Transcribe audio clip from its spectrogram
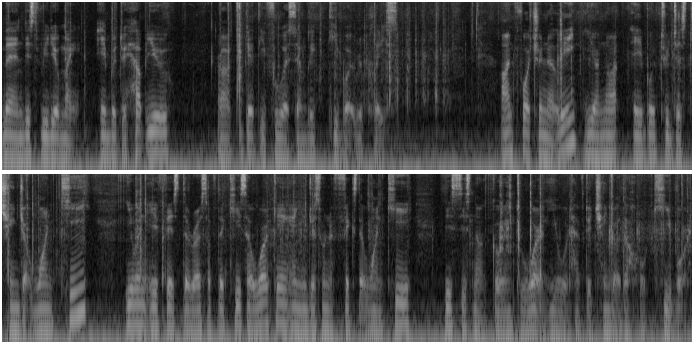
then this video might able to help you uh, to get the full assembly keyboard replaced. Unfortunately, you're not able to just change out one key. Even if it's the rest of the keys are working and you just want to fix that one key this is not going to work. You would have to change out the whole keyboard.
